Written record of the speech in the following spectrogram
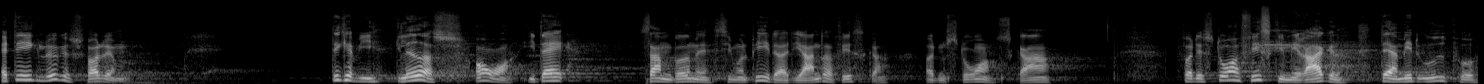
At det ikke lykkes for dem, det kan vi glæde os over i dag, sammen både med Simon Peter og de andre fiskere og den store skare. For det store fiskemirakel, der midt ude på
